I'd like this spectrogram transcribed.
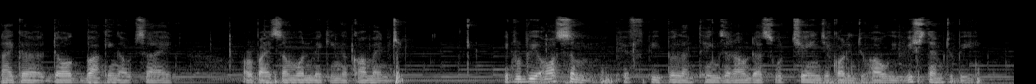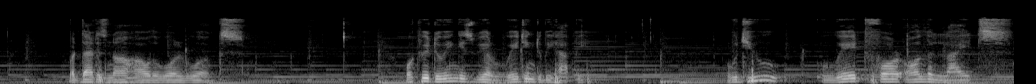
like a dog barking outside or by someone making a comment. It would be awesome if people and things around us would change according to how we wish them to be, but that is not how the world works. What we're doing is we are waiting to be happy. Would you wait for all the lights,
